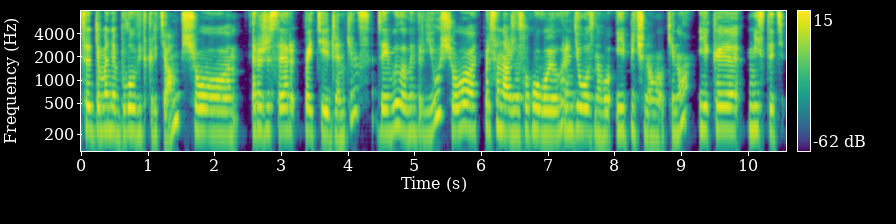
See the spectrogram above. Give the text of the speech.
Це для мене було відкриттям, що режисер Петті Дженкінс заявила в інтерв'ю, що персонаж заслуговує грандіозного і епічного кіно, яке містить.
